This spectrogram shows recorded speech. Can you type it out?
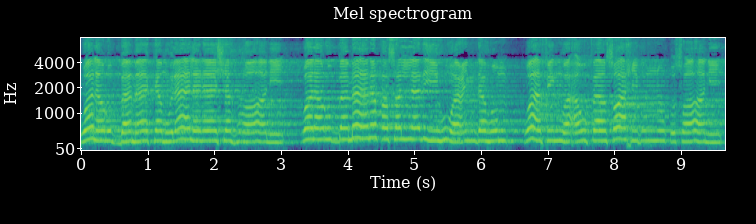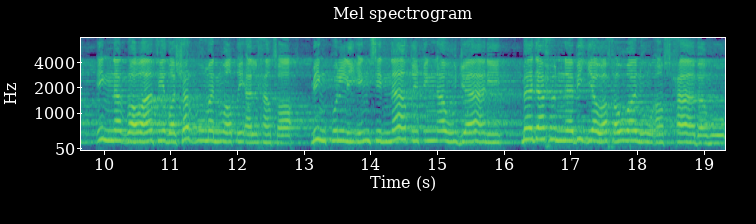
ولربما كملا لنا شهران ولربما نقص الذي هو عندهم واف وأوفى صاحب النقصان إن الروافض شر من وطئ الحصى من كل إنس ناطق أو جاني مدحوا النبي وخونوا أصحابه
